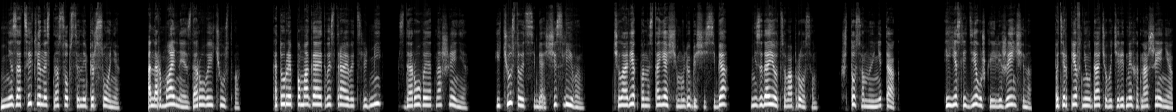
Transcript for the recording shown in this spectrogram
не зацикленность на собственной персоне, а нормальное здоровое чувство, которое помогает выстраивать с людьми здоровые отношения и чувствовать себя счастливым. Человек, по-настоящему любящий себя, не задается вопросом, что со мной не так. И если девушка или женщина, потерпев неудачу в очередных отношениях,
